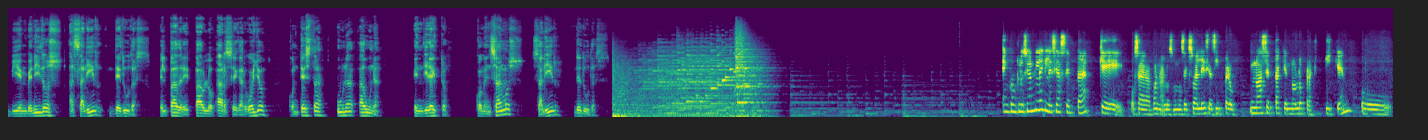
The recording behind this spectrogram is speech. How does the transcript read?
Bienvenidos a Salir de Dudas. El padre Pablo Arce Gargollo contesta una a una, en directo. Comenzamos Salir de Dudas. En conclusión, la iglesia acepta que, o sea, bueno, a los homosexuales y así, pero no acepta que no lo practiquen o,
